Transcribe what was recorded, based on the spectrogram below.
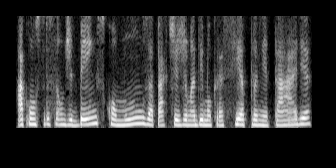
a construção de bens comuns a partir de uma democracia planetária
